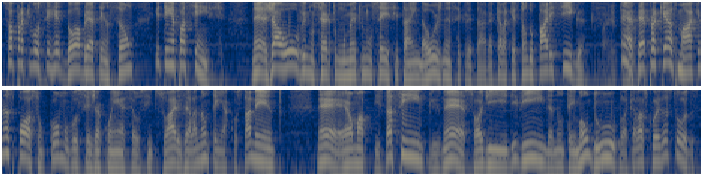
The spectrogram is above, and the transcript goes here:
só para que você redobre a atenção e tenha paciência. Né? Já houve num certo momento, não sei se está ainda hoje, né, secretário, aquela questão do pare e siga. É, até para que as máquinas possam, como você já conhece a Alcide Soares, ela não tem acostamento, né? É uma pista simples, né? Só de ida e vinda, não tem mão dupla, aquelas coisas todas.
